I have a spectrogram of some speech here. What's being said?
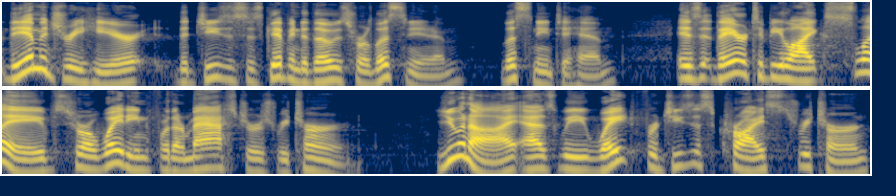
The imagery here that Jesus is giving to those who are listening to him, listening to him, is that they are to be like slaves who are waiting for their master's return. You and I, as we wait for Jesus Christ's return,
